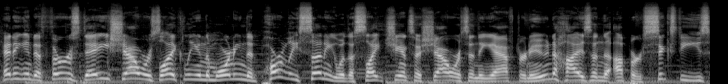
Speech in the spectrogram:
Heading into Thursday, showers likely in the morning, then partly sunny with a slight chance of showers in the afternoon. Highs in the upper 60s.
